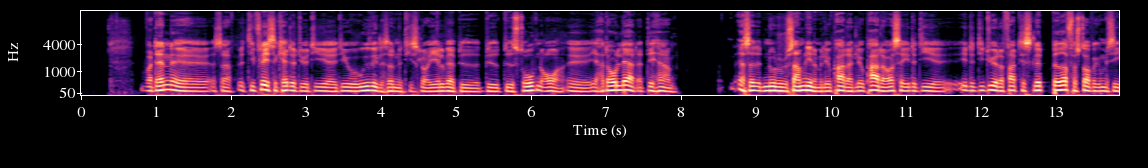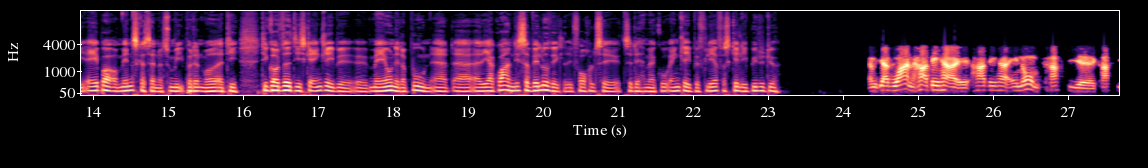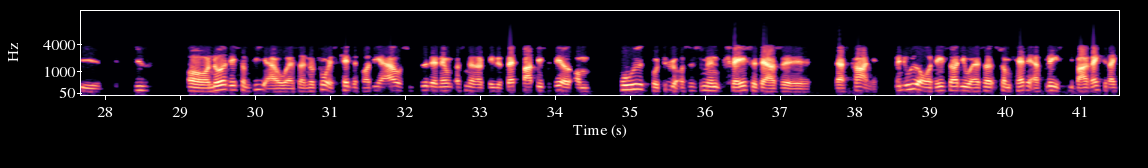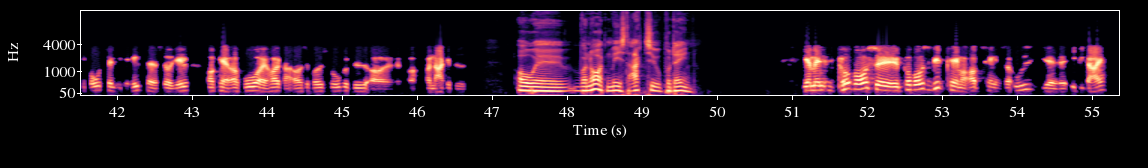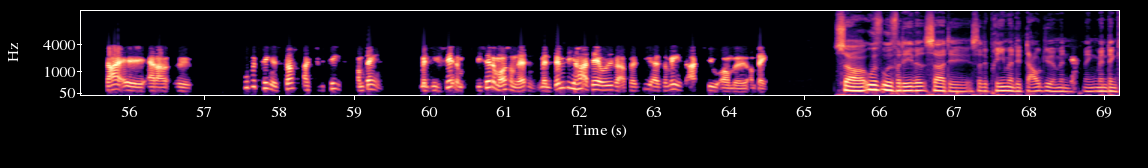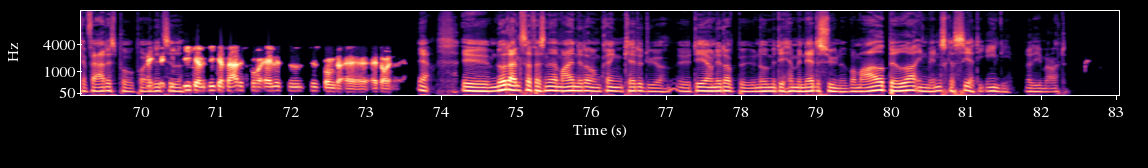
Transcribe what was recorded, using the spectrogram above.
Hvordan, øh, altså, de fleste kattedyr, de, øh, de er jo udviklet sådan, at de slår ihjel ved at bide, bide, bide struben over. Øh, jeg har dog lært, at det her altså nu du sammenligner med leoparder, at leoparder også er et af, de, øh, et af de dyr, der faktisk lidt bedre forstår, hvad kan man sige, aber og menneskers anatomi på den måde, at de, de godt ved, at de skal angribe øh, maven eller buen. Er, er, er jaguaren lige så veludviklet i forhold til, til det her med at kunne angribe flere forskellige byttedyr? Jamen, jaguaren har det her, har det her enormt kraftige, kraftige og noget af det, som de er jo altså notorisk kendte for, det er jo, som tidligere nævnt, at simpelthen at gribe fat bare decideret om hovedet på dyr, og så simpelthen kvæse deres, øh, deres kranie. Men udover det, så er de jo altså, som katte er flest, de er bare rigtig, rigtig gode til i det hele taget at slå ihjel, og kan og bruger i høj grad også både strubebid og, og, og nakkebid. Og øh, hvornår er den mest aktiv på dagen? Jamen, på vores, øh, på vores vildkameraoptagelser ude i, øh, i Bigay, der øh, er der øh, ubetinget størst aktivitet om dagen. Men de ser, dem, de ser dem også om natten. Men dem, vi har derude i hvert fald, de er altså mest aktive om, øh, om dagen. Så ud, ud fra det, I ved, så er det, så er det primært et dagdyr, men, ja. men, men den kan færdes på, på alle tider. De kan, de kan færdes på alle tid, tidspunkter af, af døgnet, ja. ja. Øh, noget, der altid har fascineret mig netop omkring kattedyr, øh, det er jo netop øh, noget med det her med nattesynet. Hvor meget bedre end mennesker ser de egentlig, når de er mørkt?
